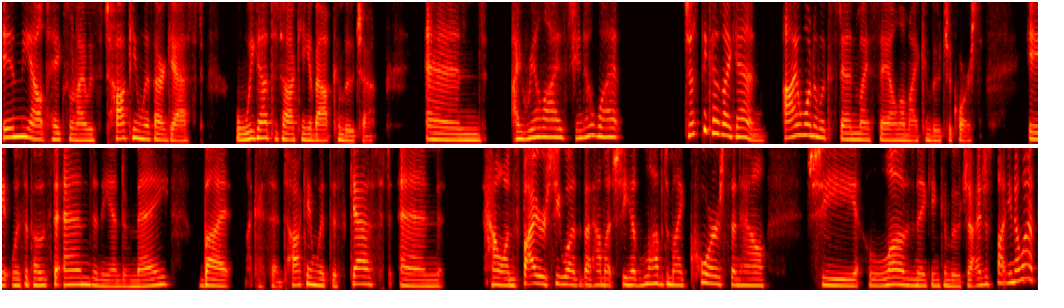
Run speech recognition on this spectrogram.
in the outtakes, when I was talking with our guest, we got to talking about kombucha. And I realized, you know what? Just because I can, I want to extend my sale on my kombucha course. It was supposed to end in the end of May, but like I said, talking with this guest and how on fire she was about how much she had loved my course and how she loves making kombucha, I just thought, you know what?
